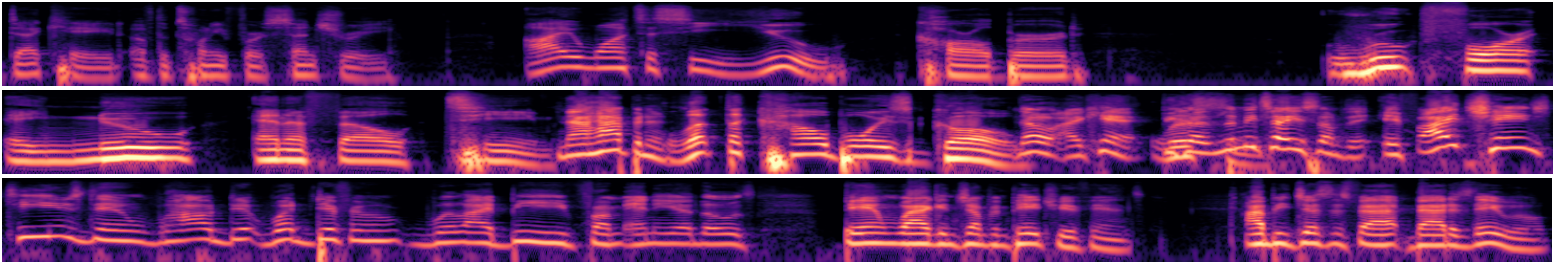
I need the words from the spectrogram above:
decade of the 21st century, I want to see you, Carl Bird, root for a new NFL team. Not happening. Let the Cowboys go. No, I can't. Because Listen. let me tell you something. If I change teams, then how di- what different will I be from any of those bandwagon jumping Patriot fans? I'll be just as fat, bad as they will.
